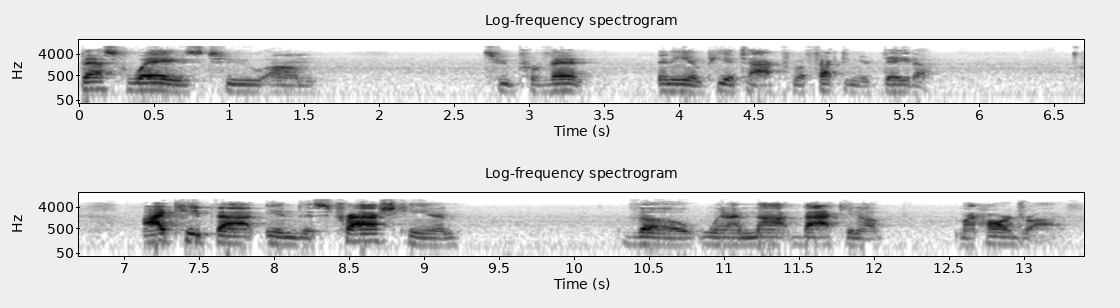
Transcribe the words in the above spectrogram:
best ways to um, to prevent an EMP attack from affecting your data. I keep that in this trash can, though, when I'm not backing up my hard drive.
